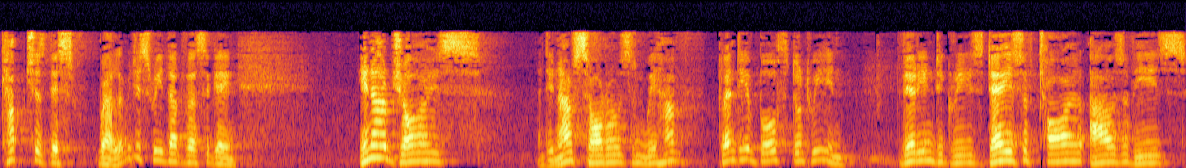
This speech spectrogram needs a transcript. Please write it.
captures this well. Let me just read that verse again. In our joys and in our sorrows, and we have plenty of both, don't we, in varying degrees, days of toil, hours of ease,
